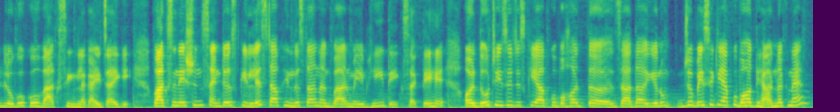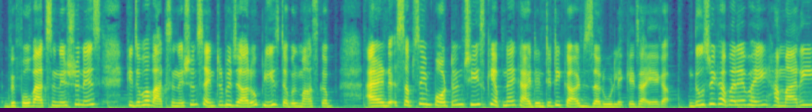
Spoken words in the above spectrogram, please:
लोगों को वैक्सीन लगाई जाएगी। वैक्सीनेशन सेंटर्स की लिस्ट आप हिंदुस्तान अखबार में भी देख सकते हैं। और दो चीज़ें जिसकी आपको बहुत ज़्यादा यू नो जो बेसिकली आपको बहुत ध्यान रखना है बिफोर वैक्सीनेशन इज़ कि जब आप वैक्सीनेशन सेंटर पे जा रहे हो please double mask up and सबसे इंपॉर्टेंट चीज़ कि अपना एक आइडेंटिटी कार्ड ज़रूर लेके जाइएगा। दूसरी खबर है भाई, हमारी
